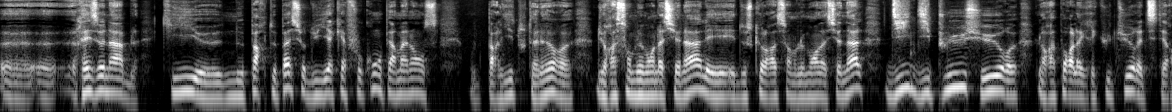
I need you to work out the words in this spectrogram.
euh, euh, raisonnables, qui euh, ne partent pas sur du yaka faucon en permanence. Vous parliez tout à l'heure du Rassemblement national et, de ce que le Rassemblement national dit, dit plus sur le rapport à l'agriculture, etc.,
